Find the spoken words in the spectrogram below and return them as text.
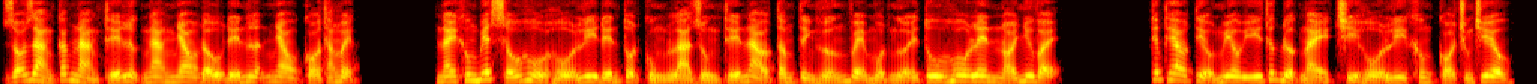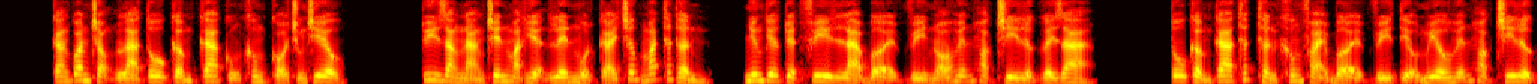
rõ ràng các nàng thế lực ngang nhau đấu đến lẫn nhau có thắng mệt. Này không biết xấu hổ hồ ly đến tột cùng là dùng thế nào tâm tình hướng về một người tu hô lên nói như vậy. Tiếp theo tiểu miêu ý thức được này chỉ hồ ly không có chúng chiêu. Càng quan trọng là tô cẩm ca cũng không có chúng chiêu. Tuy rằng nàng trên mặt hiện lên một cái chớp mắt thất thần, nhưng kia tuyệt phi là bởi vì nó huyễn hoặc chi lực gây ra. Tô Cẩm Ca thất thần không phải bởi vì tiểu miêu huyễn hoặc chi lực,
